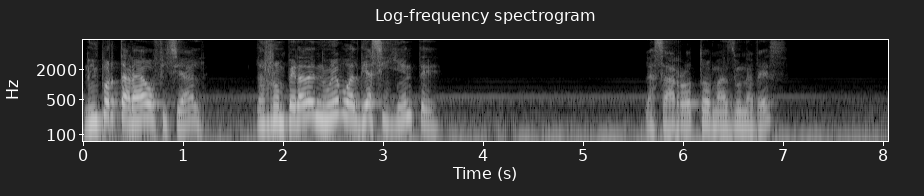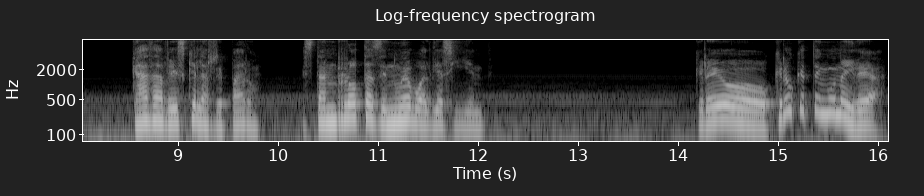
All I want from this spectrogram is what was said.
No importará, oficial. Las romperá de nuevo al día siguiente. ¿Las ha roto más de una vez? Cada vez que las reparo, están rotas de nuevo al día siguiente. Creo, creo que tengo una idea,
